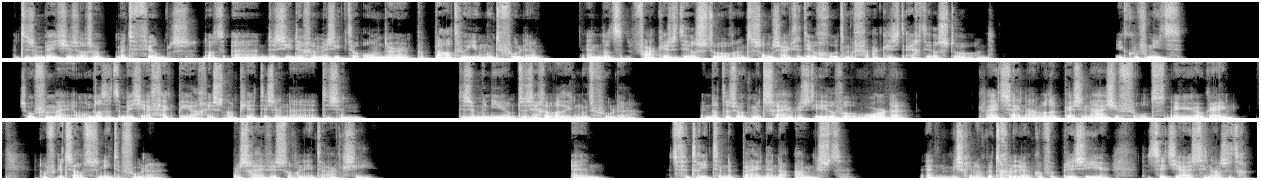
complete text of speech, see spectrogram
Het is een beetje zoals ook met films, dat uh, de ziedige muziek eronder bepaalt hoe je moet voelen. En dat vaak is het heel storend. Soms werkt het heel goed, maar vaak is het echt heel storend. Ik hoef niet. Ze hoeven mij, omdat het een beetje effectbejag is, snap je? Het is een, uh, het is een, het is een manier om te zeggen wat ik moet voelen. En dat is ook met schrijvers die heel veel woorden kwijt zijn aan wat een personage voelt. Dan denk ik, oké, dan hoef ik het zelfs niet te voelen. Maar schrijven is toch een interactie. En het verdriet en de pijn en de angst. En misschien ook het geluk of het plezier. Dat zit juist in als, het,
